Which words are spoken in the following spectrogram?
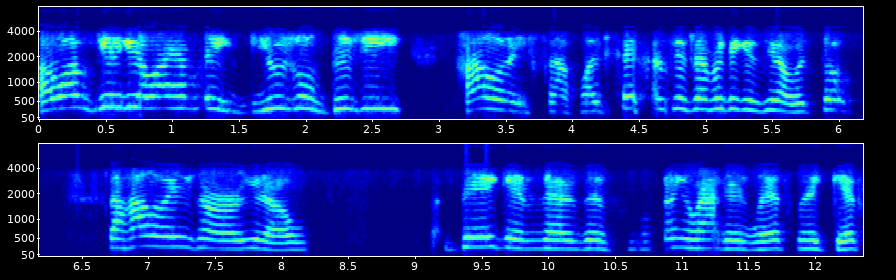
Oh, I'm you know I have the usual busy holiday stuff. Like just everything is you know it's so the holidays are you know big and there's this running around getting last minute gifts.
